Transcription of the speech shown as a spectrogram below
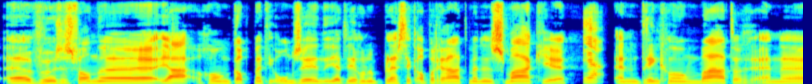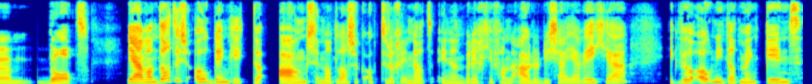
Eh, versus van, eh, ja, gewoon kap met die onzin. Je hebt weer gewoon een plastic apparaat met een smaakje. ja. En drink gewoon water. En ehm, dat. Ja, want dat is ook denk ik de angst. En dat las ik ook terug in, dat, in een berichtje van een ouder. Die zei, ja weet je, ik wil ook niet dat mijn kind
